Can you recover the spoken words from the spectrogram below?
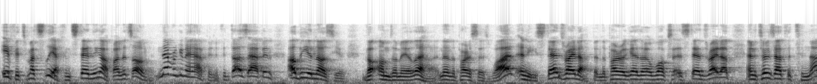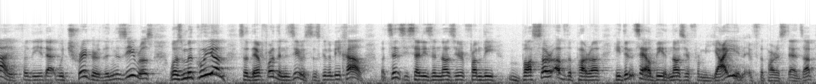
if it's matzliach and standing up on its own. Never going to happen. If it does happen, I'll be a nazir. The amdamei And then the para says, what? And he stands right up. And the para walks, uh, stands right up. And it turns out the tanai for the, that would trigger the nazirus was mekuyam. So therefore the nazirus is going to be chal. But since he said he's a nazir from the basar of the para, he didn't say I'll be a nazir from yayin if the para stands up.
